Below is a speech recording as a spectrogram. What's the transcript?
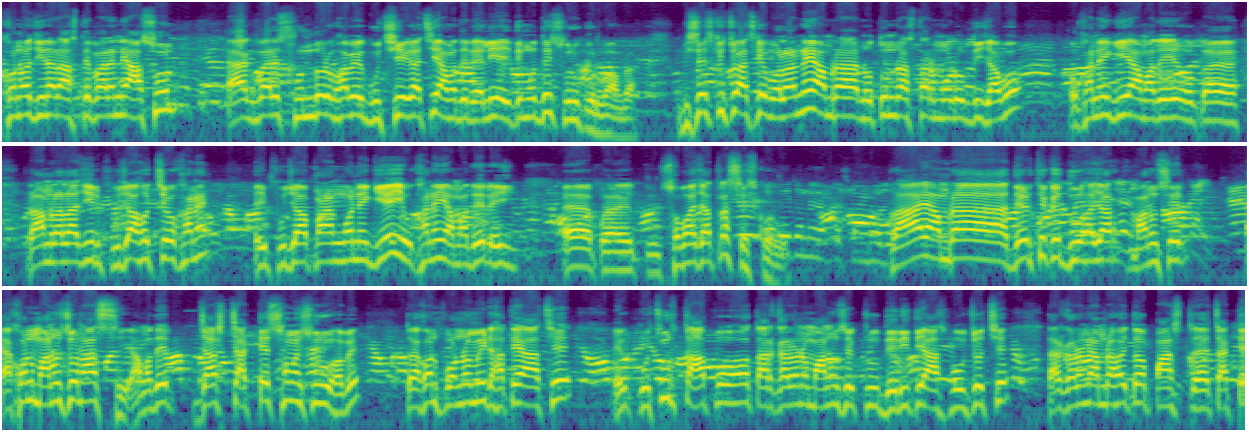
এখনও যিনারা আসতে পারেনি আসুন। একবারে সুন্দরভাবে গুছিয়ে গেছি। আমাদের র্যালি ইতিমধ্যেই শুরু করব আমরা। বিশেষ কিছু আজকে বলার নেই। আমরা নতুন রাস্তার মোড় অবধি যাব। ওখানে গিয়ে আমাদের রামলালাজির পূজা হচ্ছে ওখানে। এই পূজা প্রাঙ্গণে গিয়েই ওখানেই আমাদের এই শোভাযাত্রা শেষ করব। প্রায় আমরা দেড় থেকে দু হাজার মানুষের। এখন মানুষজন আসছে। আমাদের জাস্ট চারটের সময় শুরু হবে। তো এখন পনেরো মিনিট হাতে আছে। প্রচুর তাপপ্রবাহ, তার কারণে মানুষ একটু দেরিতে আস পৌঁছচ্ছে। তার কারণে আমরা হয়তো পাঁচ চারটে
